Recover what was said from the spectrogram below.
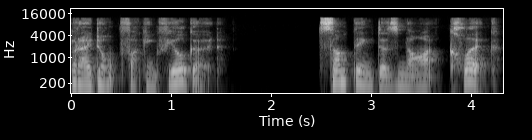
but I don't fucking feel good. Something does not click.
